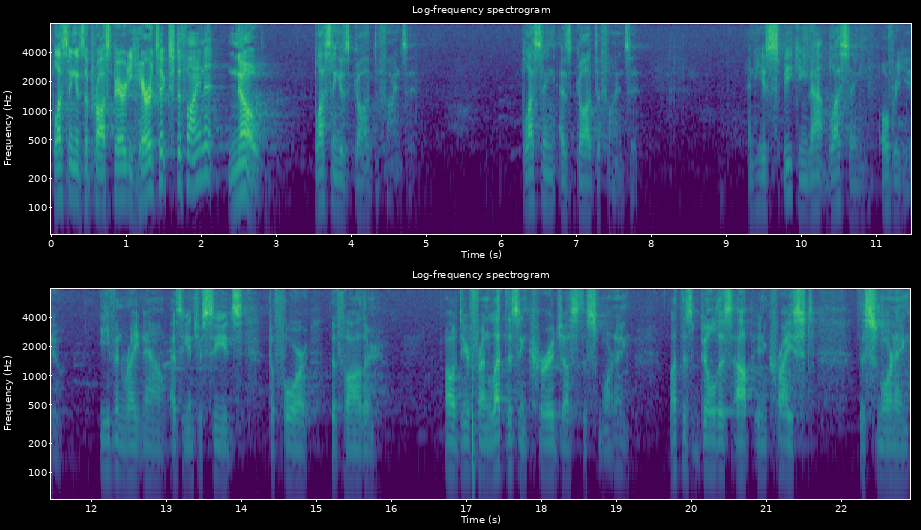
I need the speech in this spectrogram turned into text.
Blessing as the prosperity heretics define it? No. Blessing as God defines it. Blessing as God defines it. And He is speaking that blessing over you, even right now, as He intercedes before the Father. Oh, dear friend, let this encourage us this morning. Let this build us up in Christ this morning.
